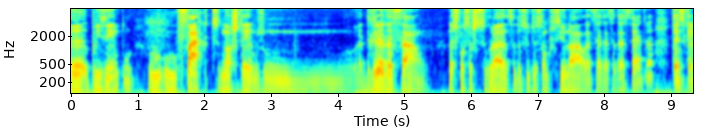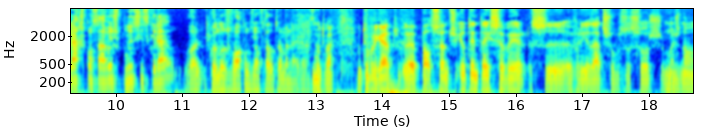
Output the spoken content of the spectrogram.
uh, por exemplo, o, o facto de nós termos um, a degradação das forças de segurança, da situação profissional, etc, etc, etc, tem se calhar responsáveis políticos e se calhar, olha, quando eles voltam deviam votar de outra maneira. Muito bem. Muito obrigado, eh, Paulo Santos. Eu tentei saber se haveria dados sobre os Açores, mas não,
